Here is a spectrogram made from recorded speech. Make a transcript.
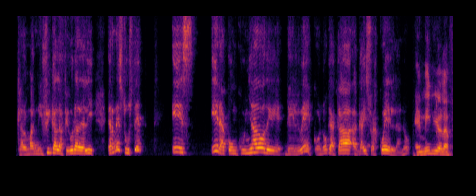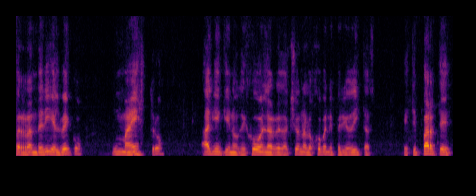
claro, eh, magnifica la figura de Ali. Ernesto, usted es, era concuñado de, del Beco, ¿no? Que acá, acá hizo escuela, ¿no? Emilio La Ferrandería, el Beco, un maestro, alguien que nos dejó en la redacción a los jóvenes periodistas este, parte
